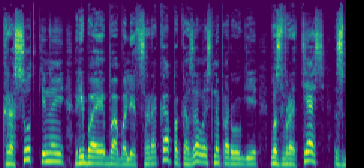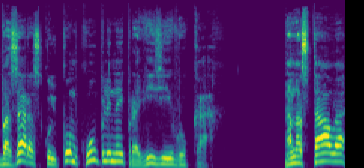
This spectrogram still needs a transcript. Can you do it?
Красоткиной, рябая баба лет сорока, показалась на пороге, возвратясь с базара с кульком купленной провизии в руках. Она стала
